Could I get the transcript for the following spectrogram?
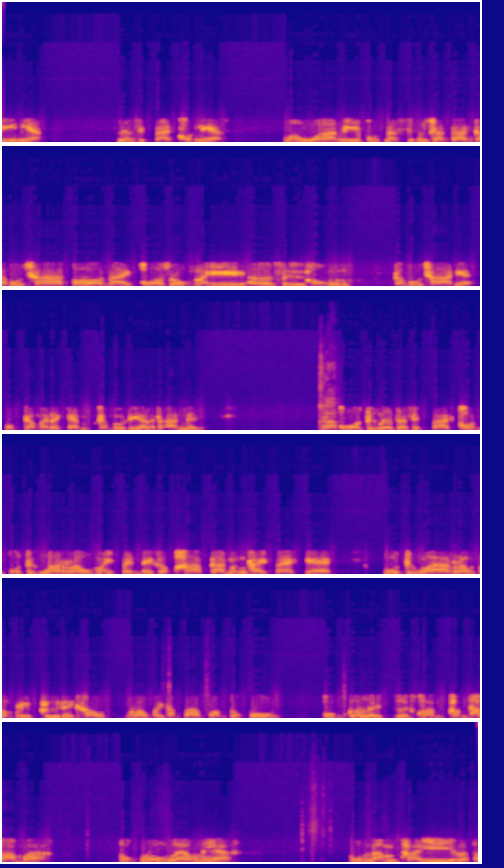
นี้เนี่ย เรื่อง 18 คนเนี่ย เมื่อวานนี้ผู้นักวิชาการกัมพูชาก็ได้โพสต์ลงในเอ่อสื่อของกัมพูชาเนี่ย ผมจำไม่ได้แกมกัมพูเดียอะไรสักอันหนึ่งครับพูดถึงเรื่องแต่ 18 คนพูดถึงว่าเราไม่เป็นเอกภาพการเมืองไทยแตกแยก พูดถึงว่าเราต้องรีบคืนให้เขา เราไม่ทำตามความตกลง ผมก็เลยเกิดความคำถามว่า ตกลงแล้วเนี่ย ผู้นำไทยรัฐ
